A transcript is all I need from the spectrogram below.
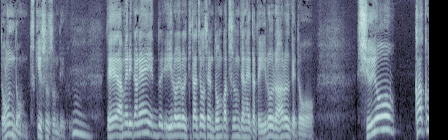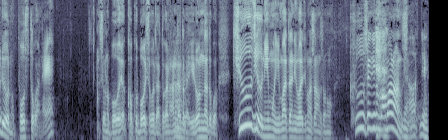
どんどん突き進んでいく。うん、で、アメリカね、いろいろ北朝鮮ドンパチするんじゃないかっていろいろあるけど、主要閣僚のポストがね、その防衛、国防省だとかなんだとかいろんなとこ、92もいまだに和島さん、その空席のままなんですよ。ね、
